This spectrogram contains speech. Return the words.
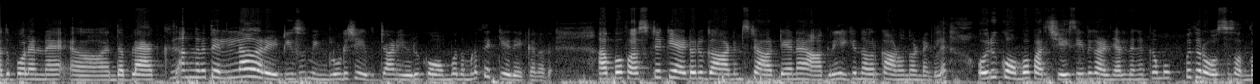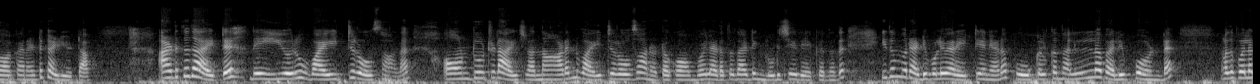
അതുപോലെ തന്നെ എന്താ ബ്ലാക്ക് അങ്ങനത്തെ എല്ലാ വെറൈറ്റീസും ഇൻക്ലൂഡ് ചെയ്തിട്ടാണ് ഈ ഒരു കോംബോ നമ്മൾ സെറ്റ് ചെയ്തേക്കുന്നത്. അപ്പോൾ ഫസ്റ്റൊക്കെ ആയിട്ട് ഒരു ഗാർഡൻ സ്റ്റാർട്ട് ചെയ്യാൻ ആഗ്രഹിക്കുന്നവർക്കാണെന്നുണ്ടെങ്കിൽ ഒരു കോംബോ പർച്ചേസ് ചെയ്ത് കഴിഞ്ഞാൽ നിങ്ങൾക്ക് മുപ്പത് റോസ് സ്വന്തമാക്കാനായിട്ട് കഴിയും അടുത്തതായിട്ട് ദേ ഈ ഒരു വൈറ്റ് റോസാണ് ഓൺ റൂട്ടഡ് ആയിട്ടുള്ള നാടൻ വൈറ്റ് റോസാണ് കേട്ടോ കോംബോയിൽ അടുത്തതായിട്ട് ഇൻക്ലൂഡ് ചെയ്തേക്കുന്നത്. ഇതും ഒരു അടിപൊളി വെറൈറ്റി തന്നെയാണ്. പൂക്കൾക്ക് നല്ല വലിപ്പമുണ്ട്. അതുപോലെ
